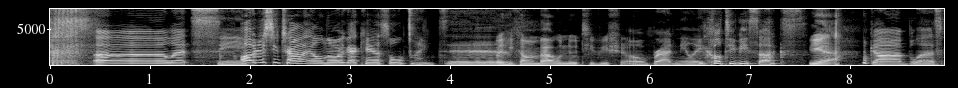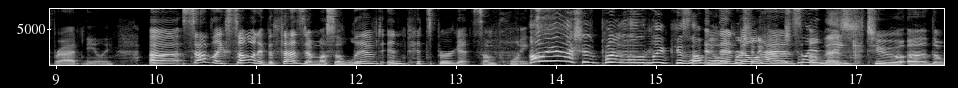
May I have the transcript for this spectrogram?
it? uh, let's see. Oh, did you see China, Illinois got canceled? I did. But he coming back with a new TV show. oh, Brad Neely. Call TV sucks. Yeah. God bless Brad Neely. Uh, sounds like someone at Bethesda must have lived in Pittsburgh at some point. Oh yeah, I should put a link because I'm the and only then person Bill who can has a this. link to uh, the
